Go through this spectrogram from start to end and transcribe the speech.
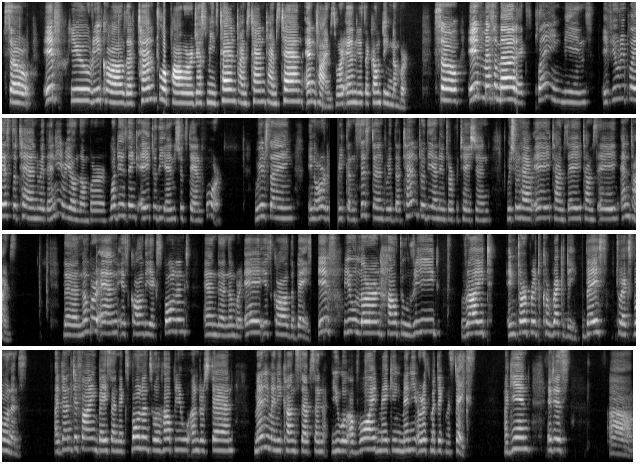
So if you recall that 10 to a power just means 10 times 10 times 10, n times, where n is a counting number. So in mathematics, playing means if you replace the 10 with any real number, what do you think a to the n should stand for? We're saying in order to be consistent with the 10 to the n interpretation, we should have a times a times a n times. The number n is called the exponent and the number A is called the base. If you learn how to read, write, interpret correctly base to exponents, identifying base and exponents will help you understand many, many concepts and you will avoid making many arithmetic mistakes. Again, it is uh,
